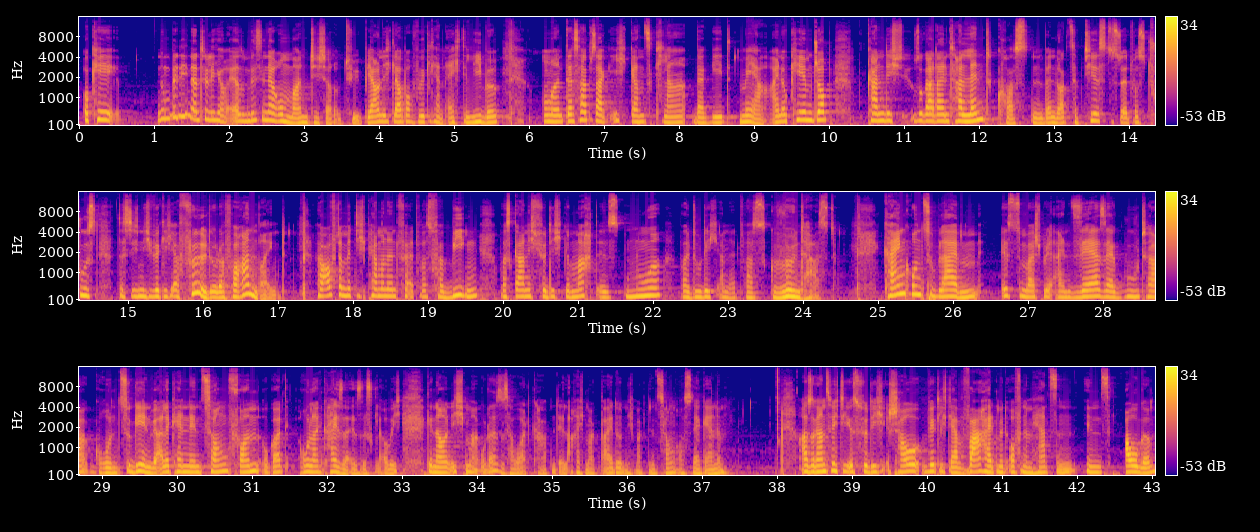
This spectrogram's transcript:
Okay, nun bin ich natürlich auch eher so ein bisschen der romantischere Typ, ja, und ich glaube auch wirklich an echte Liebe. Und deshalb sage ich ganz klar, da geht mehr. Ein okay im Job kann dich sogar dein Talent kosten, wenn du akzeptierst, dass du etwas tust, das dich nicht wirklich erfüllt oder voranbringt. Hör auf damit, dich permanent für etwas verbiegen, was gar nicht für dich gemacht ist, nur weil du dich an etwas gewöhnt hast. Kein Grund zu bleiben ist zum Beispiel ein sehr, sehr guter Grund zu gehen. Wir alle kennen den Song von, oh Gott, Roland Kaiser ist es, glaube ich. Genau, und ich mag, oder ist es Howard Carpendale? Ach, ich mag beide und ich mag den Song auch sehr gerne. Also ganz wichtig ist für dich, schau wirklich der Wahrheit mit offenem Herzen ins Auge.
